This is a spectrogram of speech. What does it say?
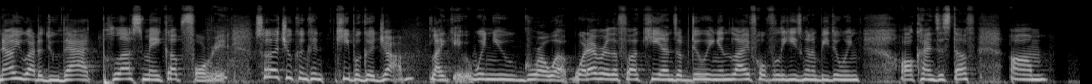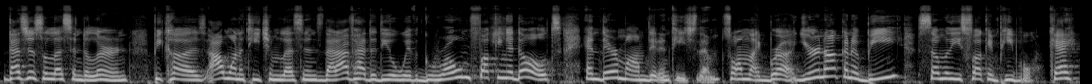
now you got to do that plus make up for it so that you can, can keep a good job. Like when you grow up, whatever the fuck he ends up doing in life, hopefully he's going to be doing all kinds of stuff. Um, that's just a lesson to learn because I want to teach him lessons that I've had to deal with grown fucking adults and their mom didn't teach them. So I'm like, bruh, you're not gonna be some of these fucking people, okay?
